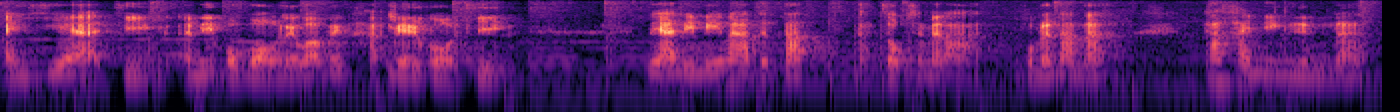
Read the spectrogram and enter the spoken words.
ไอ้เหี้ยจริง อันนี้ผมบอกเลยว่าไม่หักเหลี่ยมโหดจริงในอนิเมะมันอาจจะตัดตัดจบใช่ไหมล่ะ ผมแนะนำนะ ถ้าใครมีเงินนะ ไป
